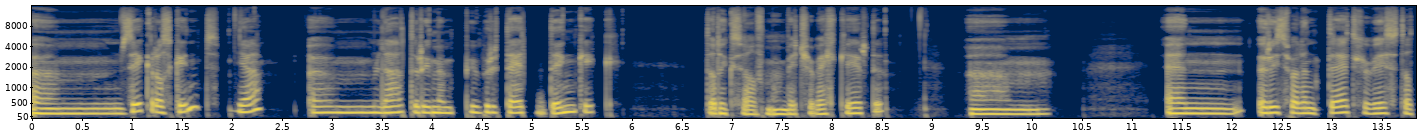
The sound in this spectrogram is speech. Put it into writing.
Um, zeker als kind, ja. Um, later in mijn puberteit denk ik dat ik zelf me een beetje wegkeerde. Um, en er is wel een tijd geweest dat,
